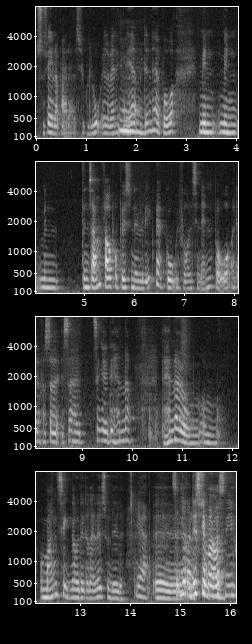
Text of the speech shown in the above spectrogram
socialarbejder eller psykolog, eller hvad det kan mm. være, og den her borger, men, men, men den samme fagprofessionelle vil ikke være god i forhold til en anden borger, og derfor så, så tænker jeg, at det handler, det handler jo om, om, om mange ting, når det er det relationelle. Ja. Øh, så og det skal man også lige...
